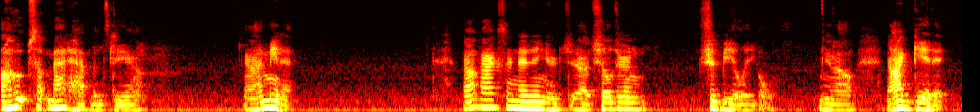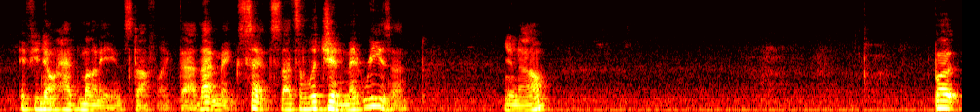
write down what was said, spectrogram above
I hope something bad happens to you. And I mean it. Not vaccinating your uh, children should be illegal. You know, now I get it if you don't have money and stuff like that. That makes sense. That's a legitimate reason. You know? But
